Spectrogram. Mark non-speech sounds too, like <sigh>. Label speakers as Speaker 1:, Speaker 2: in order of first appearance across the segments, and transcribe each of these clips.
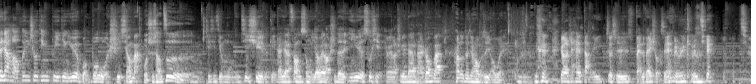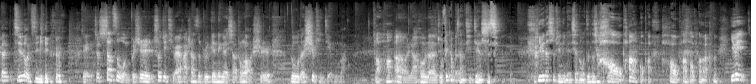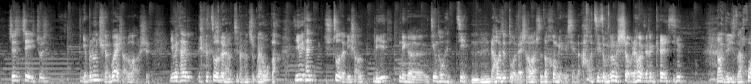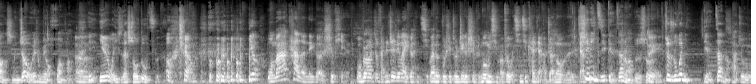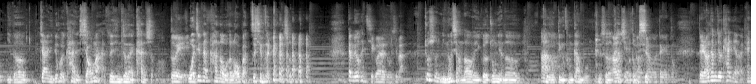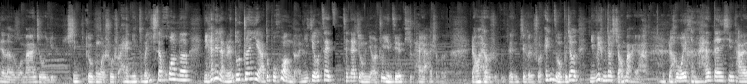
Speaker 1: 大家好，欢迎收听不一定音乐广播，我是小马。
Speaker 2: 我是勺子。
Speaker 1: 嗯，这期节目我们继续给大家放送姚伟老师的音乐速写。姚伟老师跟大家打个招呼吧。
Speaker 3: Hello，大家好，我是姚伟。
Speaker 1: 嗯，<laughs> 姚老师还打了一，就是摆了摆手，虽然没有人看得见。<laughs>
Speaker 3: 肌肉记忆。<laughs>
Speaker 1: 对，就上次我们不是说句题外话，上次不是跟那个小钟老师录了视频节目嘛？
Speaker 2: 啊哈，
Speaker 1: 嗯，然后呢，就
Speaker 2: 我非常不想提这件事情，因为在视频里面显得我真的是好胖好胖好胖好胖啊！<laughs>
Speaker 1: 因为这这就是也不能全怪勺子老师，因为他做的，
Speaker 2: 基本上基本上只怪我了。
Speaker 1: 因为他做的离勺离那个镜头很近，
Speaker 2: 嗯哼，
Speaker 1: 然后我就躲在勺老师的后面，就显得啊我自己怎么这么瘦，然后我就很开心。
Speaker 2: 然后你就一直在晃是吗？你知道我为什么没有晃吗？
Speaker 1: 嗯
Speaker 2: 因因为我一直在收肚子。
Speaker 1: 哦，这样吗？<laughs> 因为我妈看了那个视频，我不知道，就反正这是另外一个很奇怪的故事，就是这个视频莫名其妙被我亲戚看见了，转到我们的家。
Speaker 2: 是因为你自己点赞了吗？不是说
Speaker 1: 对
Speaker 2: 就是如果你点赞的话，就你的家人一定会看小马最近正在看什么。
Speaker 1: 对，
Speaker 2: 我经常看到我的老板最近在干什么，<laughs>
Speaker 1: 但没有很奇怪的东西吧？
Speaker 2: 就是你能想到一个中年的
Speaker 1: 啊
Speaker 2: 就顶层干部平时在看什么东西
Speaker 1: 我大概懂。对，然后他们就看见了，看见了，我妈就心就跟我说说，哎呀，你怎么一直在晃呢？你看那两个人多专业啊，都不晃的。你以后再参加这种，你要注意你自己的体态啊什么的。然后还有人这个说，哎，你怎么不叫你为什么叫小马呀？<laughs> 然后我也很还担心他，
